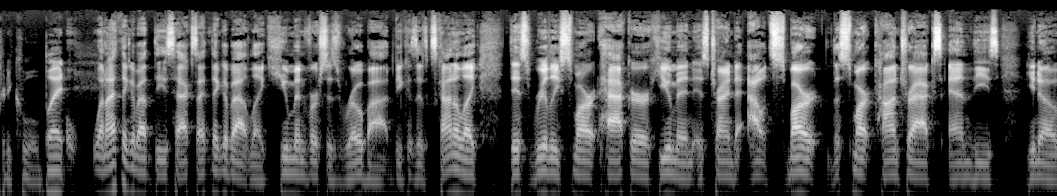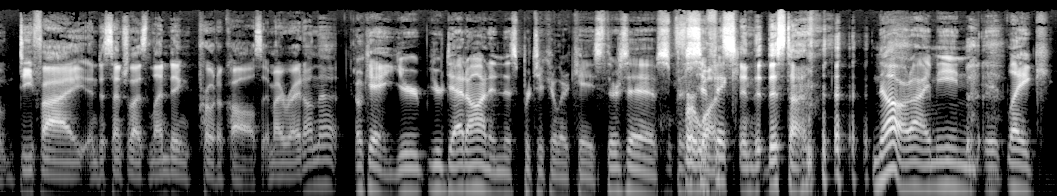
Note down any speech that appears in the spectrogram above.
pretty cool. But oh, when I think about these hacks, I think about like human versus robot because it's kind of like this really smart hacker human is trying to outsmart the smart contracts and these, you know, DeFi and decentralized lending protocols. Am I right on that? Okay, you're you're dead on in this particular case. There's a specific For once, in th- this time. No, no, I mean it, like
